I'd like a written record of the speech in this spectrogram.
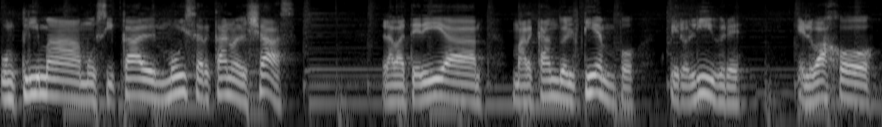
Un clima musical muy cercano al jazz. La batería marcando el tiempo, pero libre. El bajo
